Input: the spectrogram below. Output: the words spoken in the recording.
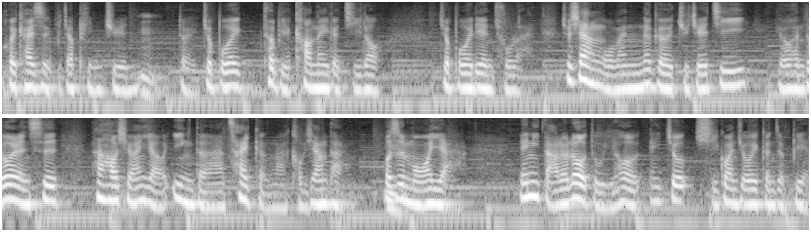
会开始比较平均，嗯，对，就不会特别靠那个肌肉。就不会练出来，就像我们那个咀嚼肌，有很多人是他好喜欢咬硬的啊，菜梗啊，口香糖，或是磨牙。哎、嗯，你打了肉毒以后，哎，就习惯就会跟着变，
